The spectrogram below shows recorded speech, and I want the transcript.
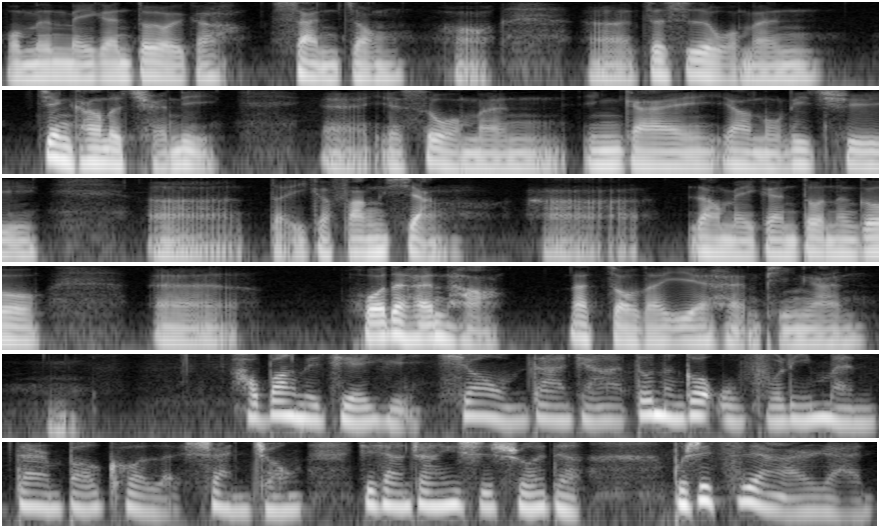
我们每个人都有一个善终，哈、呃，这是我们健康的权利，呃，也是我们应该要努力去呃的一个方向啊、让每个人都能够呃活得很好，那走的也很平安。好棒的结语，希望我们大家都能够五福临门，当然包括了善终。就像张医师说的，不是自然而然，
